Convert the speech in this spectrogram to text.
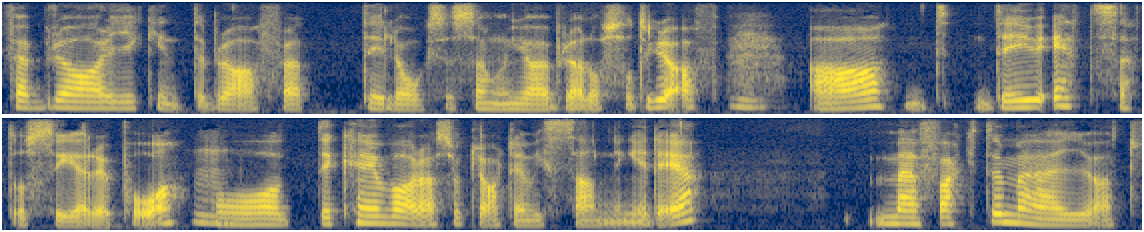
februari gick inte bra för att det är lågsäsong och jag är bröllopsfotograf. Mm. Ja, det är ju ett sätt att se det på Mm. och det kan ju vara såklart en viss sanning i det. Men faktum är ju att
